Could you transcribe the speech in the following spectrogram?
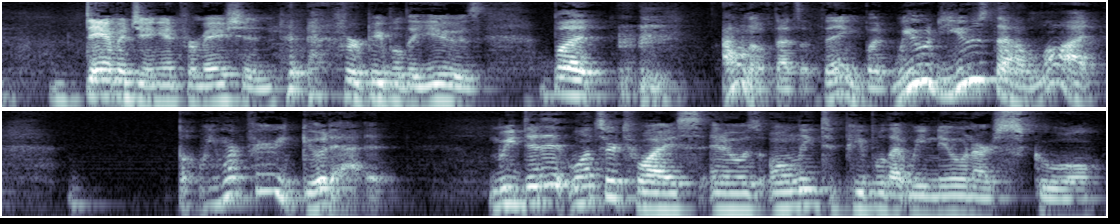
damaging information for people to use. But I don't know if that's a thing, but we would use that a lot, but we weren't very good at it. We did it once or twice, and it was only to people that we knew in our school,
